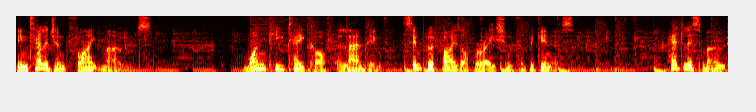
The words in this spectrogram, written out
Intelligent flight modes. One key takeoff and landing simplifies operation for beginners. Headless mode,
